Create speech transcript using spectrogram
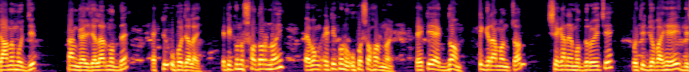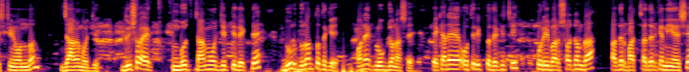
জামে মসজিদ টাঙ্গাইল জেলার মধ্যে একটি উপজেলায়। এটি কোনো সদর নয় এবং এটি কোনো উপশহর নয়। এটি একদম গ্রামাঞ্চল। সেখানের মধ্যে রয়েছে ঐতিহ্যবাহী এই দৃষ্টিনন্দন জামে মসজিদ। দুইশো এক গম্বুজ জামে মসজিদটি দেখতে দূর দূরান্ত থেকে অনেক লোকজন আসে। এখানে অতিরিক্ত দেখেছি পরিবার স্বজনরা তাদের বাচ্চাদেরকে নিয়ে এসে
